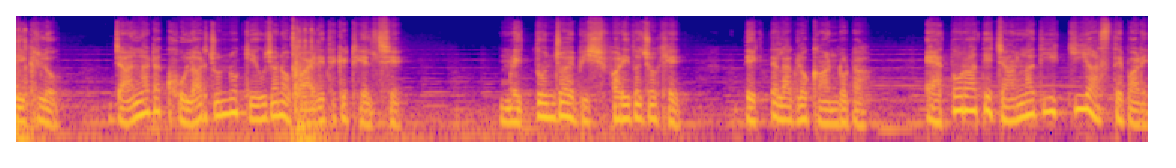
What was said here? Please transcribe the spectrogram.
দেখল, জানলাটা খোলার জন্য কেউ যেন বাইরে থেকে ঠেলছে। মৃত্যুঞ্জয় বিস্ফারিত চোখে দেখতে লাগল কাণ্ডটা। এত রাতে জানলা দিয়ে কি আসতে পারে?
